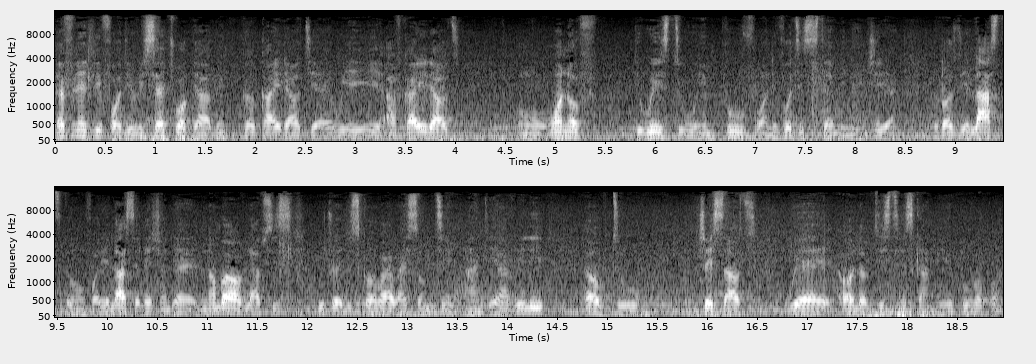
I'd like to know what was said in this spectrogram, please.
Definitely for the research work that have been carried out here, we have carried out uh, one of the ways to improve on the voting system in Nigeria. Because the last uh, for the last election there are a number of lapses which were discovered by some team and they have really helped to trace out where all of these things can be improved upon.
